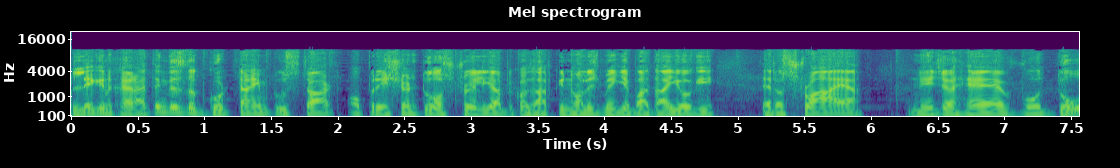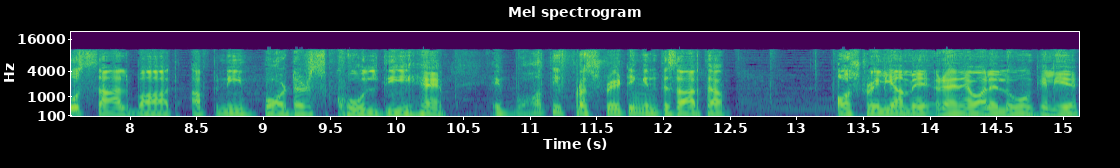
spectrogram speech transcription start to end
लेकिन खैर I think this a good time to start operation to Australia because आपकी नॉलेज में ये बात आई होगी दैट ऑस्ट्रेलिया ने जो है, वो दो साल बाद अपनी बॉर्डर्स खोल दी हैं। एक बहुत ही फ्रस्ट्रेटिंग इंतज़ार था। ऑस्ट्रेलिया में रहने वाले लोगों के लिए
